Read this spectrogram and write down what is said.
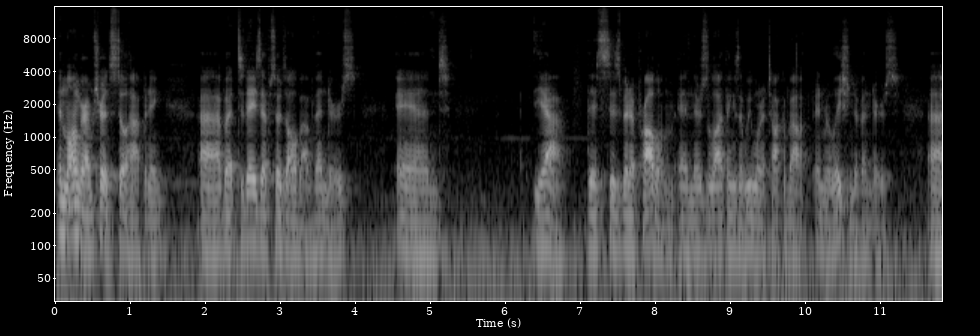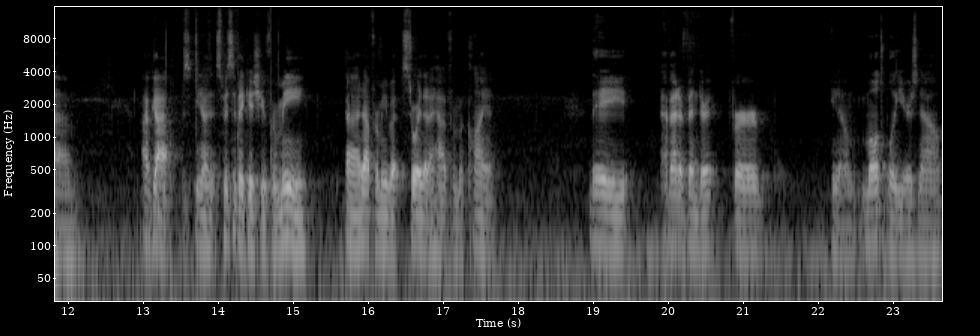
and longer. I'm sure it's still happening. Uh, but today's episode is all about vendors, and yeah, this has been a problem, and there's a lot of things that we want to talk about in relation to vendors. Um, I've got you know a specific issue for me, uh, not for me, but story that I have from a client. They have had a vendor for you know multiple years now.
